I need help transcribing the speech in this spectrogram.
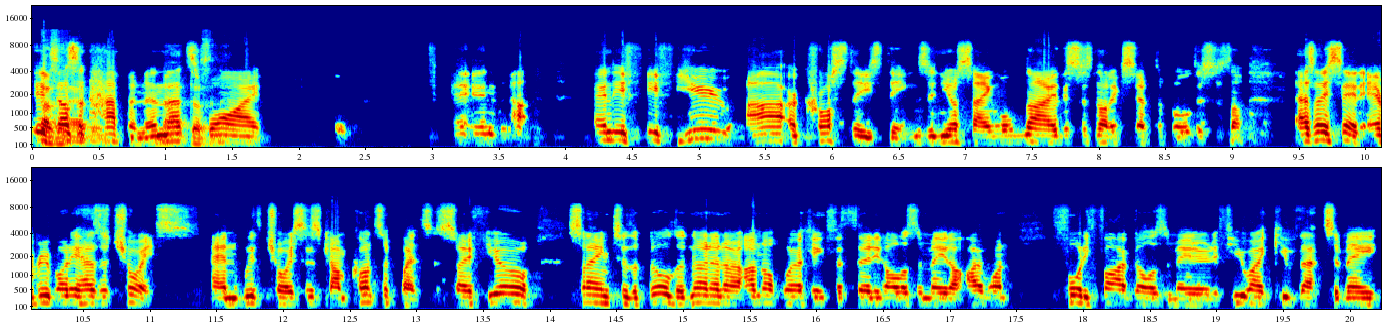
it Doesn't doesn't, happen. happen, and No, that's why. And and if if you are across these things and you're saying, "Well, no, this is not acceptable. This is not," as I said, everybody has a choice, and with choices come consequences. So if you're saying to the builder, "No, no, no, I'm not working for thirty dollars a meter. I want forty-five dollars a meter, and if you won't give that to me,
